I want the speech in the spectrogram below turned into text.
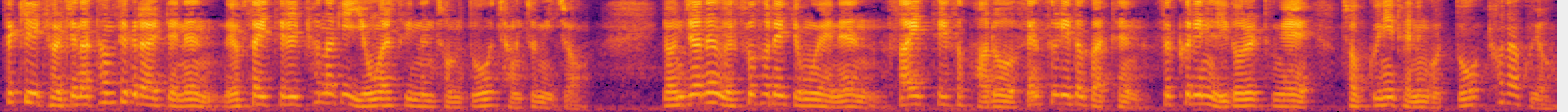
특히 결제나 탐색을 할 때는 웹사이트를 편하게 이용할 수 있는 점도 장점이죠. 연재하는 웹소설의 경우에는 사이트에서 바로 센스 리더 같은 스크린 리더를 통해 접근이 되는 것도 편하고요.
